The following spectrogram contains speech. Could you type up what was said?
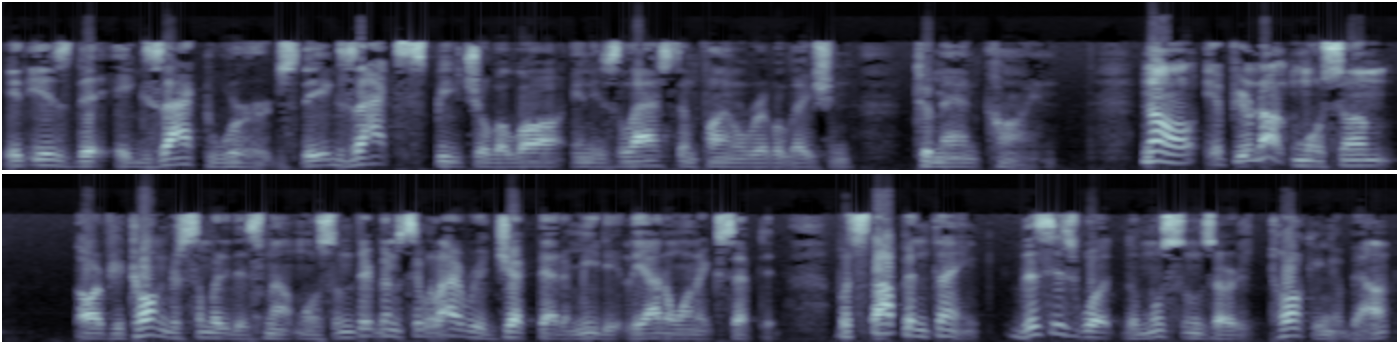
It is the exact words, the exact speech of Allah in His last and final revelation to mankind. Now, if you're not Muslim, or if you're talking to somebody that's not Muslim, they're going to say, well, I reject that immediately. I don't want to accept it. But stop and think. This is what the Muslims are talking about,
